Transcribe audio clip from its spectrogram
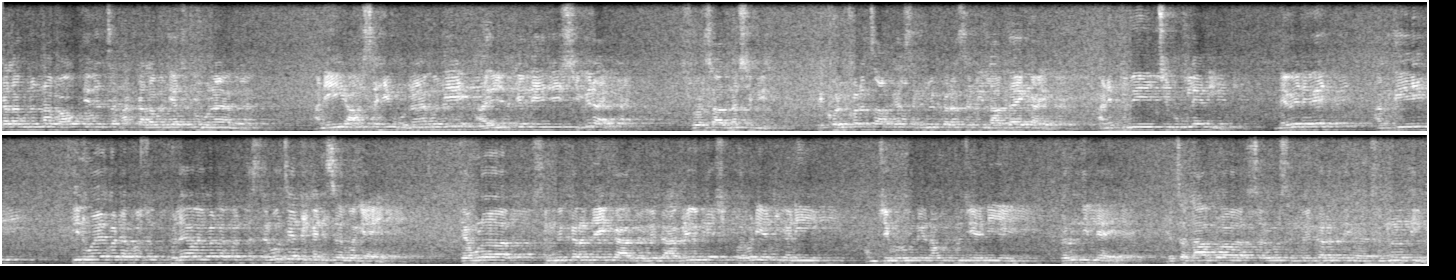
कलागुणांना वाव देण्याचा हा कालावधी असतो उन्हाळ्यामध्ये आणि असं हे उन्हाळ्यामध्ये आयोजित केलेले जे शिबिर आहे स्वर साधना शिबिर ते खरोखरच आपल्या संगीतकारासाठी लाभदायक आहे. आणि तुम्ही चिमुकल्याने नवे नवे अगदी तीन वयोगटापासून खुल्या वयोगटापर्यंत सर्वच या ठिकाणी सहभागी आहेत. त्यामुळं संगीतकारांना एक आगळीवेगळी अशी परवणी या ठिकाणी आमचे गुरुवर्य राहुल गुरुजी यांनी करून दिले आहे. याचा लाभ सर्व संगीतकारात संगणतील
